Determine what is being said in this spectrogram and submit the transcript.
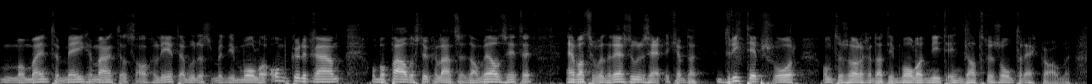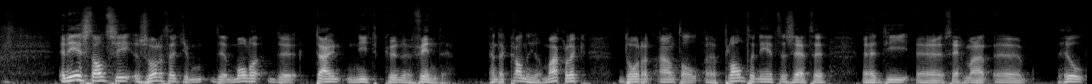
momenten meegemaakt dat ze al geleerd hebben hoe dat ze met die mollen om kunnen gaan. Op bepaalde stukken laten ze dan wel zitten. En wat ze voor de rest doen, is ik heb daar drie tips voor om te zorgen dat die mollen niet in dat gezond terechtkomen. In eerste instantie, zorg dat je de mollen de tuin niet kunnen vinden. En dat kan heel makkelijk door een aantal eh, planten neer te zetten eh, die eh, zeg maar heel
